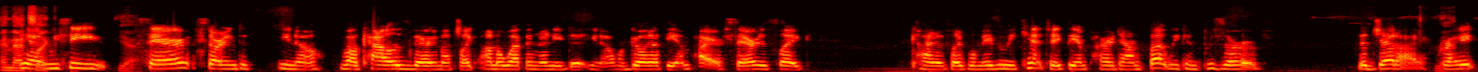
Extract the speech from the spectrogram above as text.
and that's yeah, like we see yeah. Sarah starting to, you know, while Cal is very much like, I'm a weapon, I need to, you know, we're going at the Empire. Sarah is like, kind of like, well, maybe we can't take the Empire down, but we can preserve the Jedi, Right. right?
